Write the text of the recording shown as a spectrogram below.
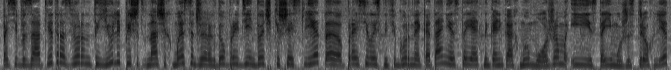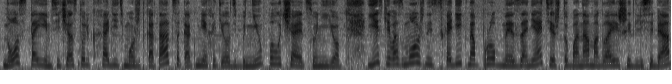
Спасибо за ответ. Развернутый Юля пишет в наших мессенджерах. Добрый день, дочке 6 лет. Э, просилась на фигурное катание. Стоять на коньках мы можем. И стоим уже с трех лет, но стоим. Сейчас только ходить может кататься, как мне хотелось бы. Не получается у нее. Есть ли возможность сходить на пробное занятие, чтобы она могла решить для себя,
